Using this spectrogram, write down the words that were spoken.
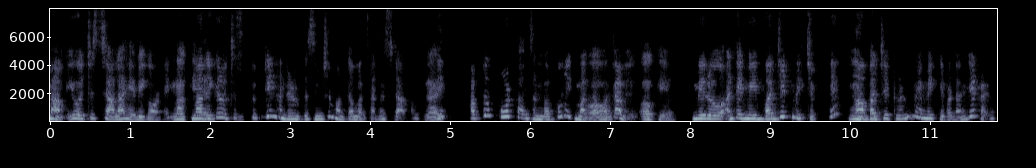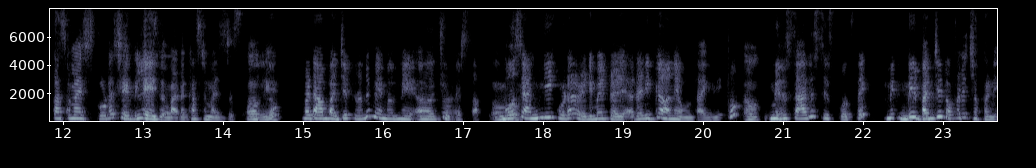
మ్యామ్ ఇవి వచ్చేసి చాలా హెవీగా Okay. మా దగ్గర వచ్చేసి ఫిఫ్టీన్ హండ్రెడ్ రూపీస్ నుంచి మగ్గం వర్క్ అనేది స్టార్ట్ అవుతుంది. అప్ టు ఫోర్ థౌసండ్ వరకు మీకు మగ్గం. వర్క్. ఓకే మీరు అంటే మీ బడ్జెట్ మీకు చెప్తే ఆ. బడ్జెట్లో మేము మీకు ఇవ్వడానికి. కస్టమైజ్ కూడా లేదు చేయాలి మేడం కస్టమైజ్ ఓకే బట్ ఆ బడ్జెట్లోనే మేము చూపిస్తాం మోస్ట్ అన్ని కూడా రెడీమేడ్ రెడీగానే ఉంటాయి మీకు మీరు శారీస్ తీసుకొస్తే మీకు మీ బడ్జెట్ ఒకటే చెప్పండి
